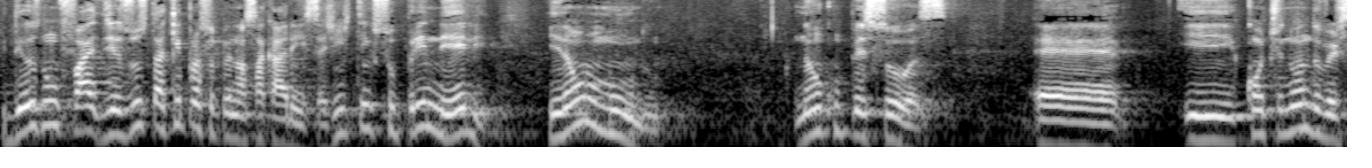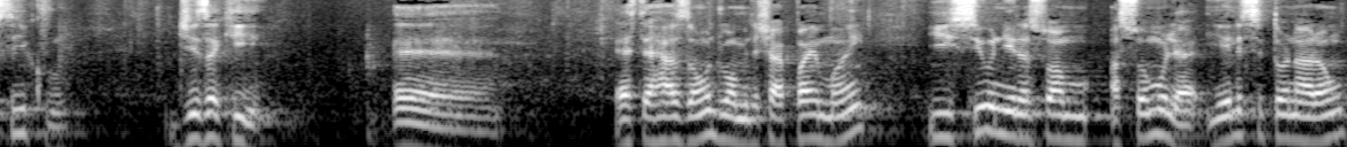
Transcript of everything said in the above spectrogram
E Deus não faz, Jesus está aqui para suprir nossa carência, a gente tem que suprir nele, e não no mundo, não com pessoas. É, e continuando o versículo, diz aqui. É, esta é a razão de um homem deixar pai e mãe e se unir à sua, à sua mulher, e eles se tornarão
